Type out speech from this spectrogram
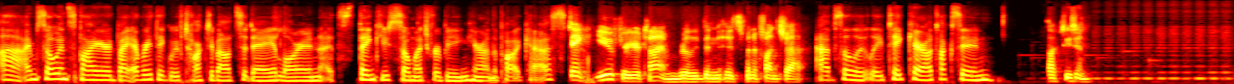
uh, I'm so inspired by everything we've talked about today, Lauren. It's, thank you so much for being here on the podcast. Thank you for your time. Really been it's been a fun chat. Absolutely. Take care. I'll talk soon. Talk to you soon.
